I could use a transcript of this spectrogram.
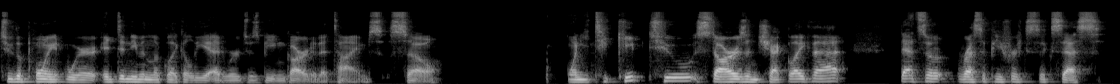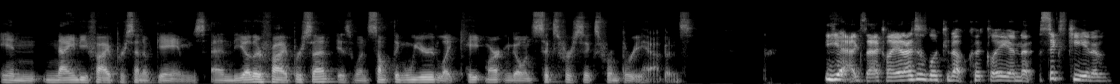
to the point where it didn't even look like Aaliyah Edwards was being guarded at times. So when you t- keep two stars in check like that, that's a recipe for success in 95% of games. And the other 5% is when something weird like Kate Martin going six for six from three happens. Yeah, exactly. And I just looked it up quickly, and 16 of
